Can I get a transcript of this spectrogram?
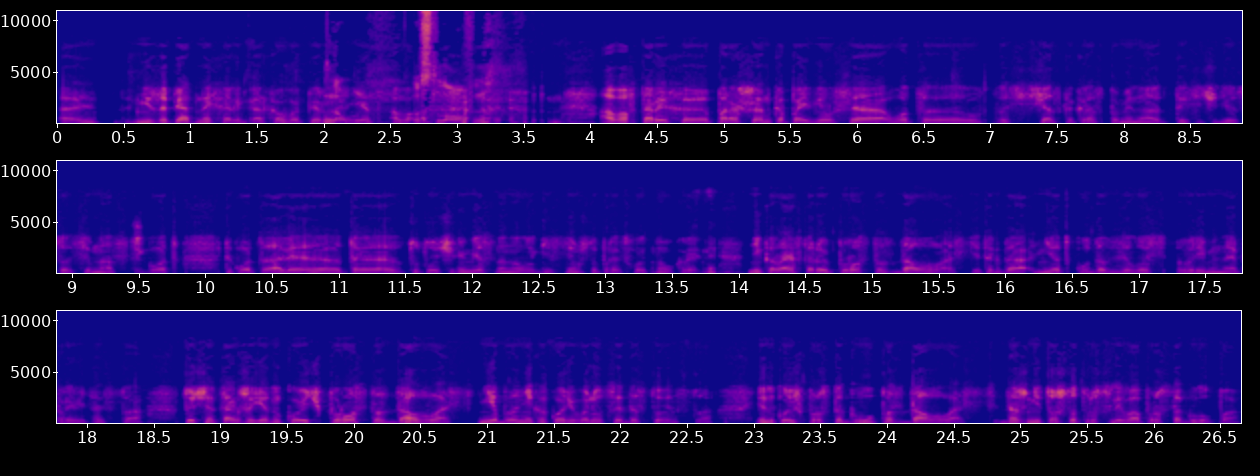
Э, незапятных олигархов, во-первых, ну, нет. А, условно. А во-вторых, э, Порошенко появился, вот э, сейчас как раз вспоминают 1917 год. Так вот, тут очень уместны аналогии с тем, что происходит на Украине. Николай II просто сдал власть, и тогда ниоткуда взялось временное правительство. Точно так же Янукович просто сдал власть. Не было никакой революции достоинства. Янукович просто глупо сдал власть. Даже не то, что трусливо, а просто глупо.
